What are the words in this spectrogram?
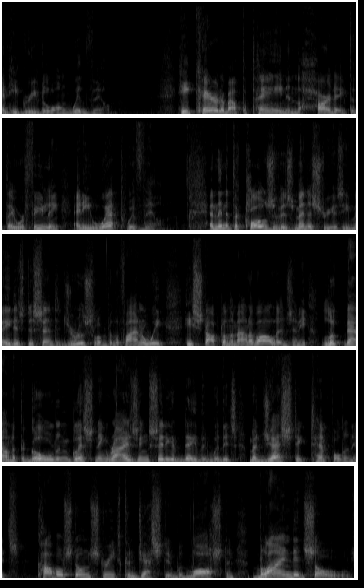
and he grieved along with them. He cared about the pain and the heartache that they were feeling, and he wept with them. And then at the close of his ministry, as he made his descent to Jerusalem for the final week, he stopped on the Mount of Olives and he looked down at the golden, glistening, rising city of David with its majestic temple and its cobblestone streets congested with lost and blinded souls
